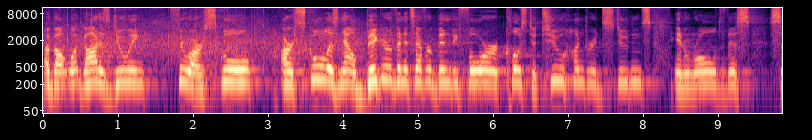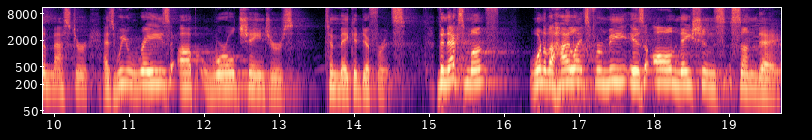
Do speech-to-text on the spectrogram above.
about what God is doing through our school. Our school is now bigger than it's ever been before, close to 200 students enrolled this semester as we raise up world changers to make a difference. The next month, one of the highlights for me is All Nations Sunday.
